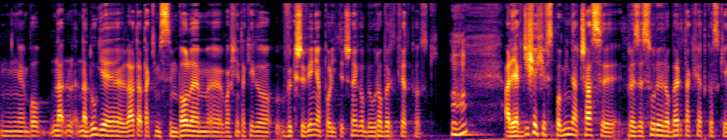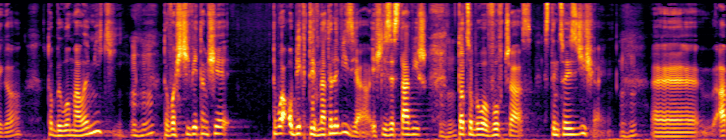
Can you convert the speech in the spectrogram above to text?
mm, bo na, na, długie lata takim symbolem e, właśnie takiego wykrzywienia politycznego był Robert Kwiatkowski. Mhm. Ale jak dzisiaj się wspomina czasy prezesury Roberta Kwiatkowskiego, to było małe Miki. Mhm. To właściwie tam się to była obiektywna telewizja. Jeśli zestawisz mhm. to, co było wówczas z tym, co jest dzisiaj. Mhm. E, a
